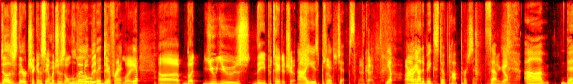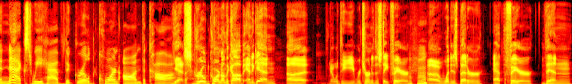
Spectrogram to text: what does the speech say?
does their chicken sandwiches a little, Little bit, bit different. differently. Yep. Uh, but you use the potato chips. I use potato chips. okay. Yep. All I'm right. not a big stovetop person. So There you go. um then next we have the grilled corn on the cob. Yes, grilled corn on the cob. And again, uh, you know, with the return of the state fair, Mm-hmm. uh, what is better at the fair than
